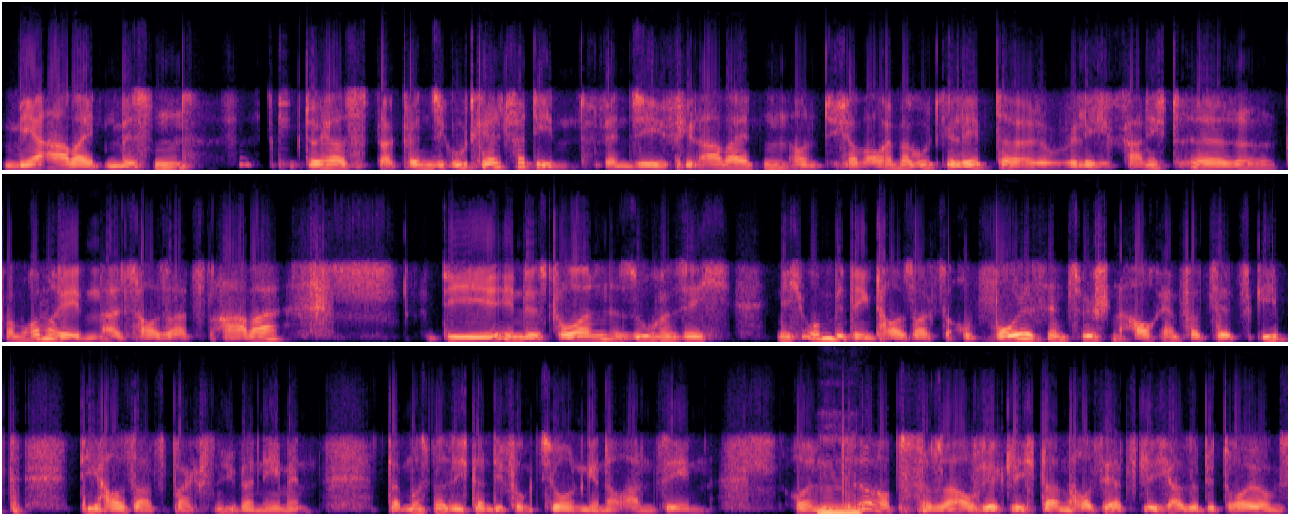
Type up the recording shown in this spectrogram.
mehr arbeiten müssen, es gibt durchaus, da können Sie gut Geld verdienen, wenn Sie viel arbeiten. Und ich habe auch immer gut gelebt, da will ich gar nicht äh, drum rumreden als Hausarzt. Aber die Investoren suchen sich nicht unbedingt Hausärzte, obwohl es inzwischen auch MVZs gibt, die Hausarztpraxen übernehmen. Da muss man sich dann die Funktionen genau ansehen. Und mhm. ob es auch wirklich dann hausärztlich, also Betreuungs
